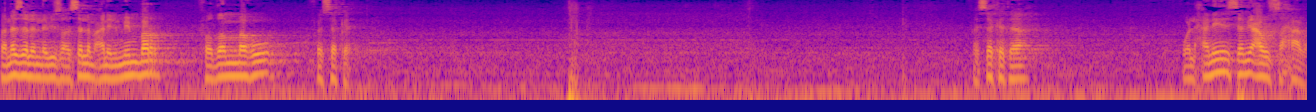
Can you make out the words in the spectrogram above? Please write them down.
فنزل النبي صلى الله عليه وسلم عن المنبر فضمه فسكت. فسكت والحنين سمعه الصحابة.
